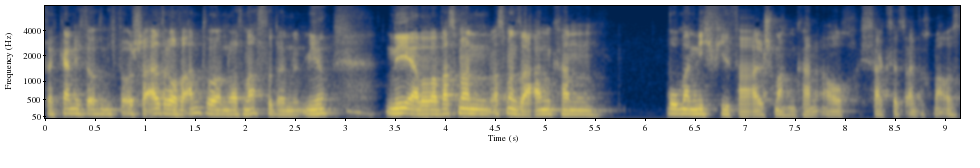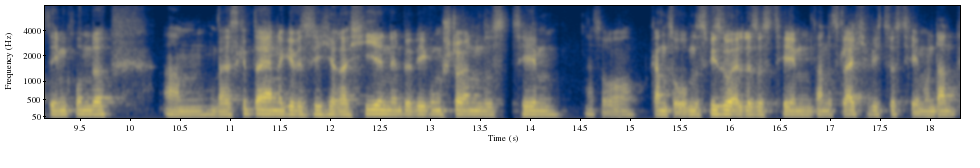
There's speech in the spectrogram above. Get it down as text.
Da kann ich doch nicht pauschal darauf antworten, was machst du denn mit mir? Nee, aber was man, was man sagen kann, wo man nicht viel falsch machen kann, auch, ich sage es jetzt einfach mal aus dem Grunde, ähm, weil es gibt da ja eine gewisse Hierarchie in den bewegungssteuernden Systemen. Also ganz oben das visuelle System, dann das Gleichgewichtssystem und dann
